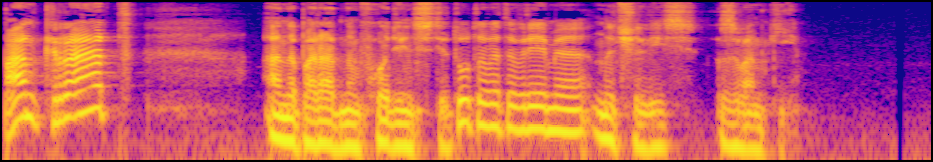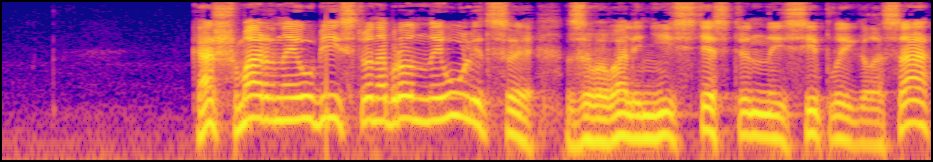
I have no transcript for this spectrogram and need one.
«Панкрат!» А на парадном входе института в это время начались звонки. Кошмарное убийство на Бронной улице! Завывали неестественные сиплые голоса,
